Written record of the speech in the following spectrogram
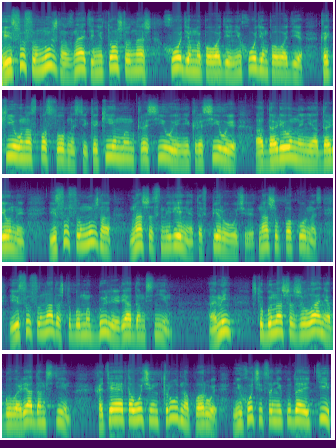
Иисусу нужно, знаете, не то, что наш ходим мы по воде, не ходим по воде, какие у нас способности, какие мы красивые, некрасивые, одаренные, неодаренные. Иисусу нужно наше смирение, это в первую очередь, нашу покорность. Иисусу надо, чтобы мы были рядом с Ним. Аминь. Чтобы наше желание было рядом с Ним. Хотя это очень трудно порой, не хочется никуда идти,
